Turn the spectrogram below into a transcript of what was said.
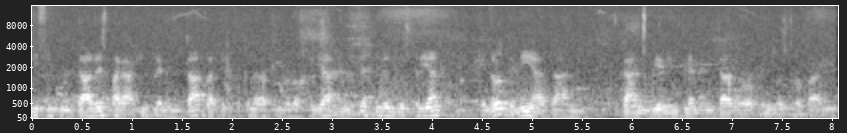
dificultades para implementar la, tecnología en un tejido industrial que no lo tenía tan, tan bien implementado en nuestro país.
